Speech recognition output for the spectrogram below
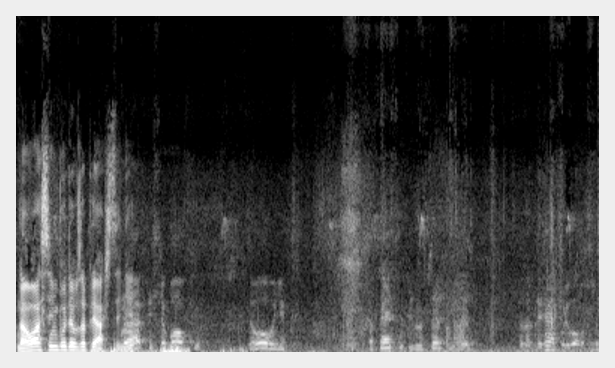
На осінь буде в запряжці, ні? Так, після бомбків, після оводів. Патеться, підросте, запрягаємо по-любому туди.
